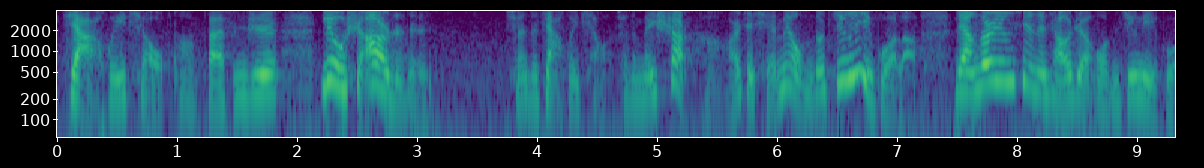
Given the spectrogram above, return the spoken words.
假回调啊，百分之六十二的人。选择假回调，觉得没事儿啊，而且前面我们都经历过了，两根阴线的调整我们经历过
